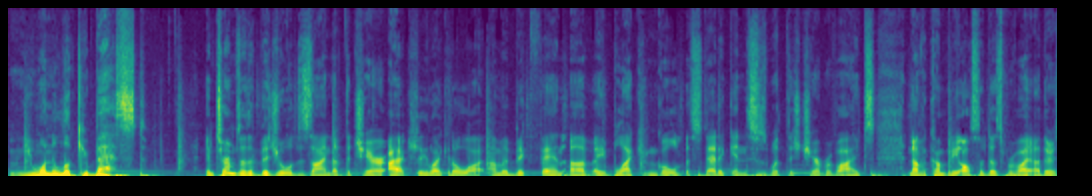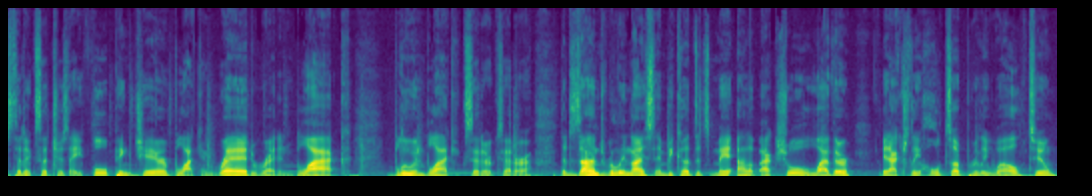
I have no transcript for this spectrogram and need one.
and you want to look your best. In terms of the visual design of the chair, I actually like it a lot. I'm a big fan of a black and gold aesthetic, and this is what this chair provides. Now, the company also does provide other aesthetics such as a full pink chair, black and red, red and black, blue and black, etc., etc. The design is really nice, and because it's made out of actual leather, it actually holds up really well too.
